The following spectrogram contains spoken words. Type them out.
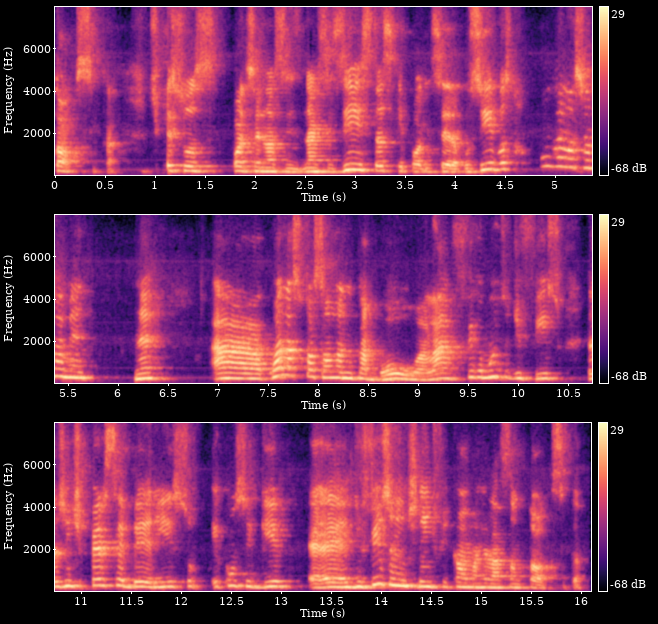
tóxica de pessoas, pode ser narcisistas, que podem ser abusivas, um relacionamento, né? Ah, quando a situação já não está boa lá, fica muito difícil da gente perceber isso e conseguir. É, é difícil a gente identificar uma relação tóxica.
